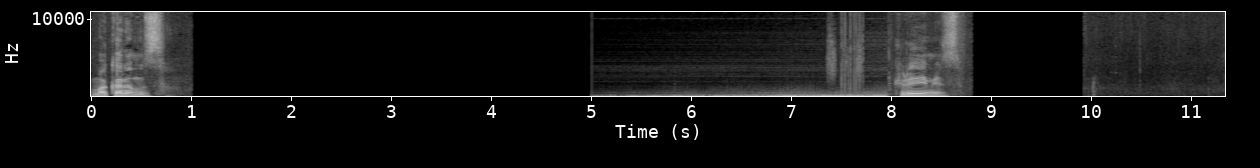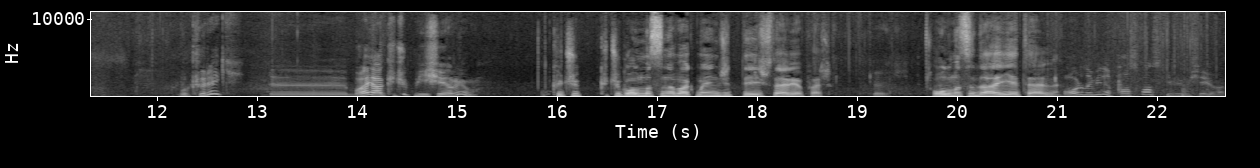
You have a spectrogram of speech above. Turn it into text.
Makaramız, küreğimiz, Bu kürek e, bayağı küçük bir işe yarıyor mu? Küçük küçük olmasına bakmayın ciddi işler yapar. Evet. Olması dahi yeterli. Orada bir de paspas gibi bir şey var.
